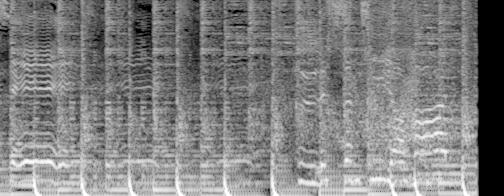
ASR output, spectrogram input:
say. Listen to your heart.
